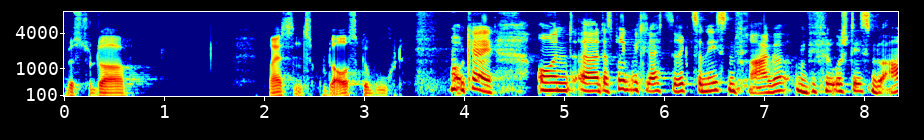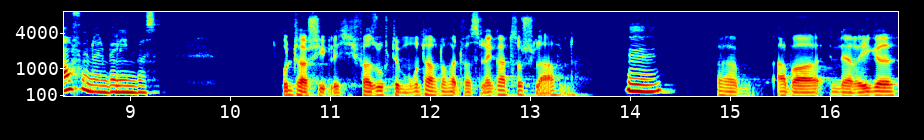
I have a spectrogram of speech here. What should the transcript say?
bist du da meistens gut ausgebucht. Okay, und äh, das bringt mich gleich direkt zur nächsten Frage. Um wie viel Uhr stehst du auf, wenn du in Berlin bist? Unterschiedlich. Ich versuche den Montag noch etwas länger zu schlafen. Mhm. Ähm, aber in der Regel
